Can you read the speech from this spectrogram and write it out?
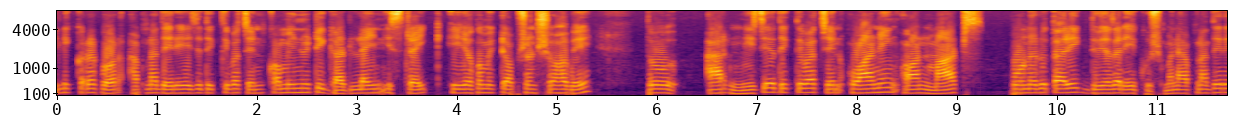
ক্লিক করার পর আপনাদের এই যে দেখতে পাচ্ছেন কমিউনিটি গাইডলাইন স্ট্রাইক এইরকম একটা অপশন শো হবে। তো আর নিচে দেখতে পাচ্ছেন ওয়ার্নিং অন মার্চ পনেরো তারিখ দুই হাজার একুশ। মানে আপনাদের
